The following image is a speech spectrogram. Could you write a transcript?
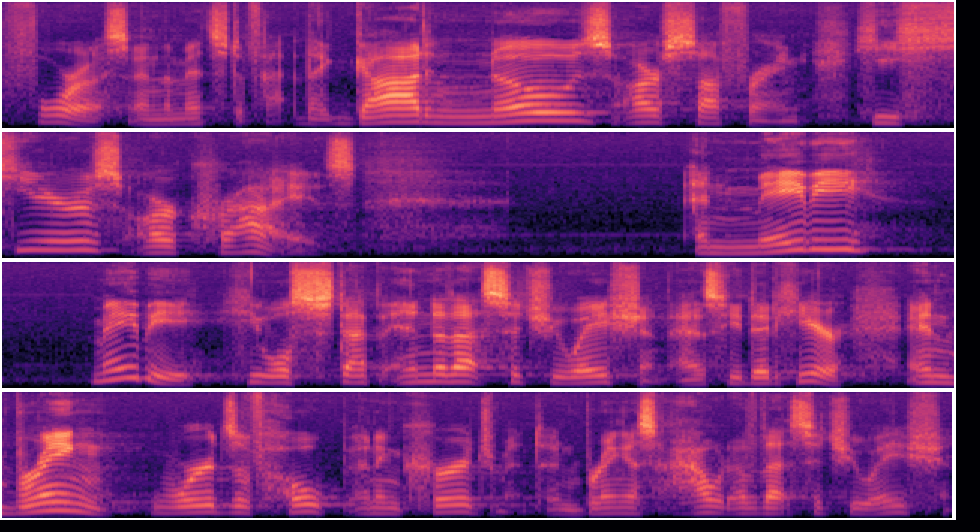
for us in the midst of that? That God knows our suffering, He hears our cries. And maybe Maybe he will step into that situation as he did here and bring words of hope and encouragement and bring us out of that situation.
